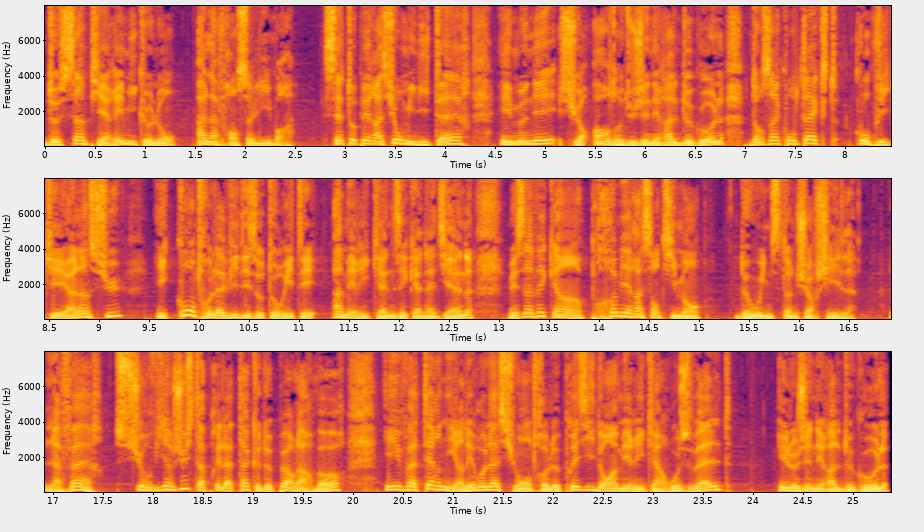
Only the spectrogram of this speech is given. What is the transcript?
de Saint-Pierre et Miquelon à la France libre. Cette opération militaire est menée sur ordre du général de Gaulle dans un contexte compliqué à l'insu et contre l'avis des autorités américaines et canadiennes, mais avec un premier assentiment de Winston Churchill. L'affaire survient juste après l'attaque de Pearl Harbor et va ternir les relations entre le président américain Roosevelt et le général de Gaulle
